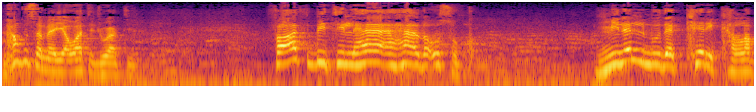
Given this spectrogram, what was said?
Maxaan ku sameeyaa waata jawaabtii fa ilhaaa haada usug min almudakari ka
